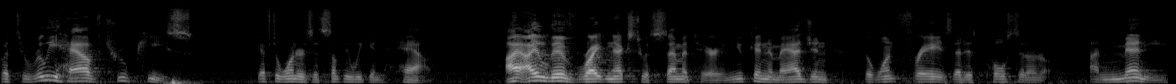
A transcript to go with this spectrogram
but to really have true peace, you have to wonder is it something we can have? I, I live right next to a cemetery, and you can imagine the one phrase that is posted on, on many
